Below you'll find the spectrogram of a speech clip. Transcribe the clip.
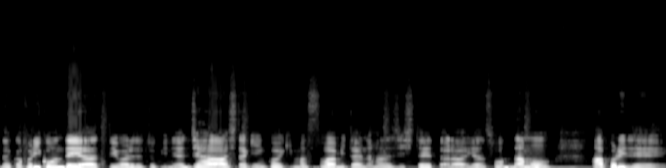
なんか振り込んでやって言われた時に、じゃあ明日銀行行きますわみたいな話してたら、いや、そんなもんアプリで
